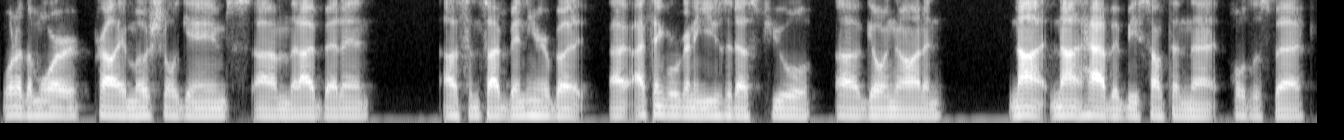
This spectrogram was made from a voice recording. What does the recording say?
One of the more probably emotional games um, that I've been in uh, since I've been here, but I, I think we're going to use it as fuel uh, going on and not not have it be something that holds us back.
